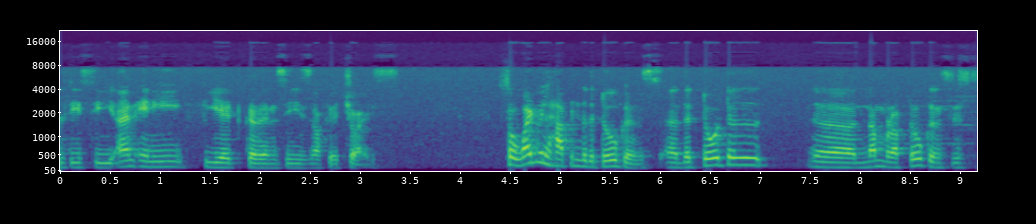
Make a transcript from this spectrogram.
LTC and any fiat currencies of your choice. So what will happen to the tokens? Uh, the total uh, number of tokens is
